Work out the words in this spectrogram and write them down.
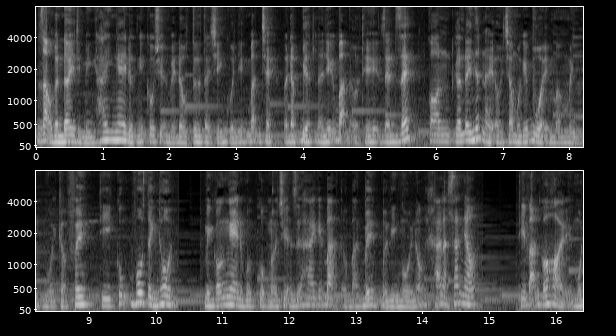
Dạo gần đây thì mình hay nghe được những câu chuyện về đầu tư tài chính của những bạn trẻ và đặc biệt là những bạn ở thế hệ Gen Z. Còn gần đây nhất này ở trong một cái buổi mà mình ngồi cà phê thì cũng vô tình thôi mình có nghe được một cuộc nói chuyện giữa hai cái bạn ở bàn bên bởi vì ngồi nó khá là sát nhau. Thì bạn có hỏi một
